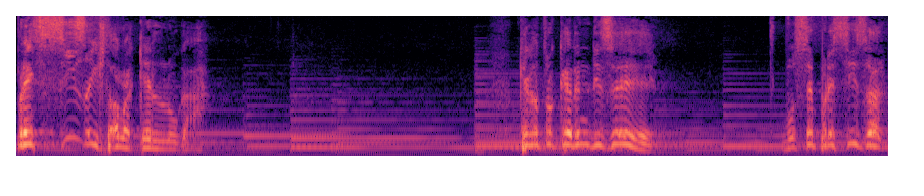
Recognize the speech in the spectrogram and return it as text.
precisa estar naquele lugar. O que eu estou querendo dizer? Você precisa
